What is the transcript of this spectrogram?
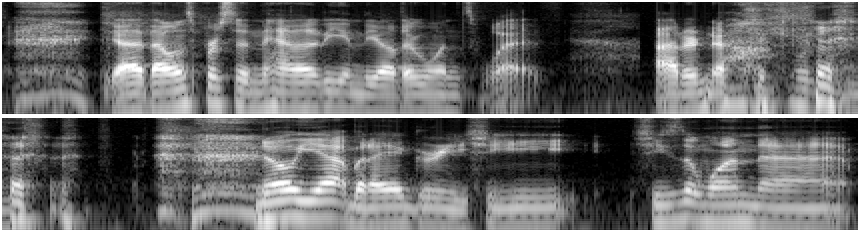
yeah, that one's personality and the other one's what? I don't know. no, yeah, but I agree. She she's the one that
